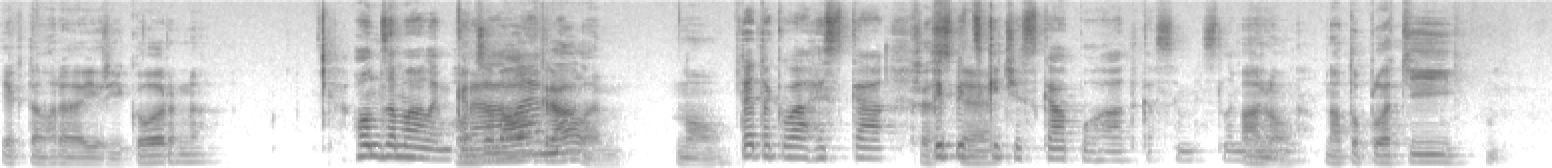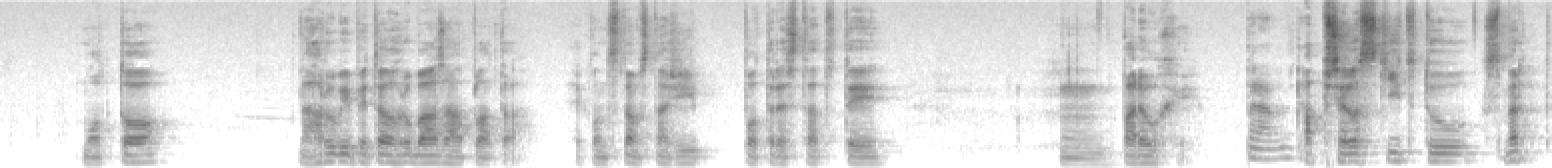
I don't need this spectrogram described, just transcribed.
jak tam hraje Jiří Korn. Honza Málem králem. Honza Málem králem. No, To je taková hezká, Přesně. typicky česká pohádka, si myslím. ano. zrovna. Na to platí moto na hrubý pytel hrubá záplata. Jak on se tam snaží potrestat ty hm, padouchy. Pravda. A přelstít tu smrt.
